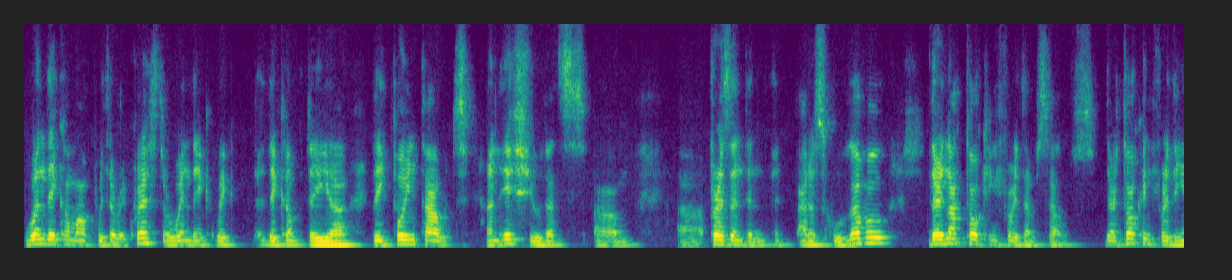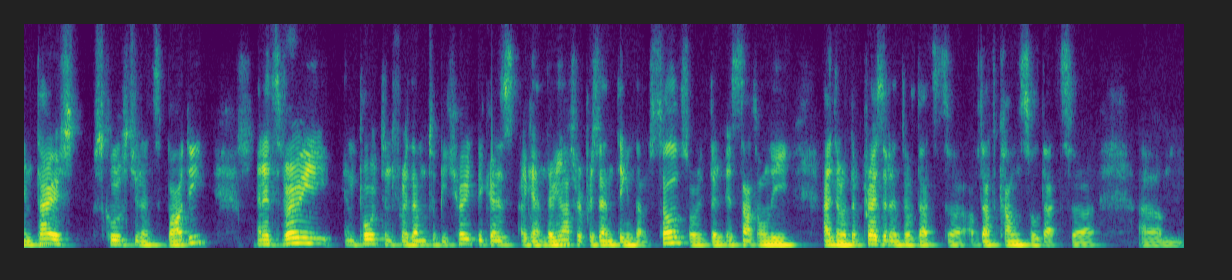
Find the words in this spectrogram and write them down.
when they come up with a request or when they they come they uh, they point out an issue that's um, uh, present in, at a school level, they're not talking for themselves. They're talking for the entire school students' body. And it's very important for them to be heard because, again, they're not representing themselves, or it's not only, I don't know, the president of that uh, of that council that uh, um,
